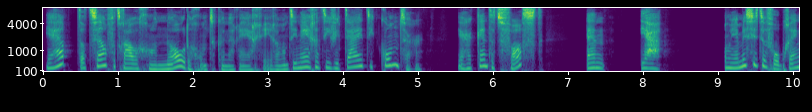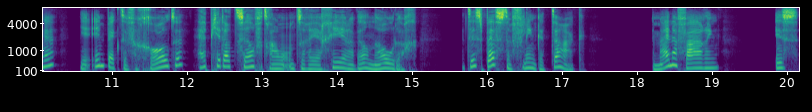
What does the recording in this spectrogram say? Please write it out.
Je hebt dat zelfvertrouwen gewoon nodig om te kunnen reageren, want die negativiteit die komt er. Je herkent het vast en ja, om je missie te volbrengen, je impact te vergroten, heb je dat zelfvertrouwen om te reageren wel nodig. Het is best een flinke taak. En mijn ervaring is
